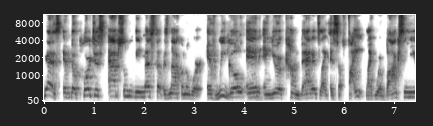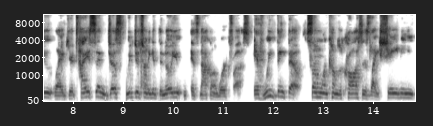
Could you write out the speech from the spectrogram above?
Yes, if the porch is absolutely messed up, it's not going to work. If we go in and you're combative, like it's a fight, like we're boxing you, like you're Tyson, just we're just trying to get to know you, it's not going to work for us. If we think that someone comes across as like shady,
